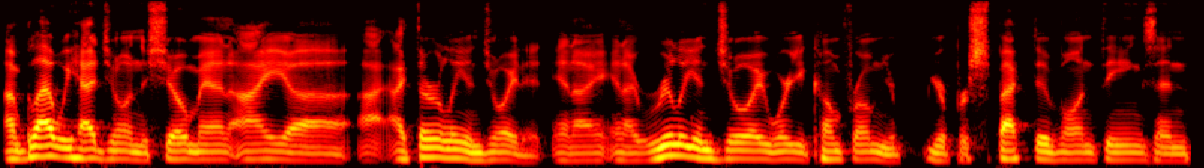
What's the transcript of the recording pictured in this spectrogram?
I'm glad we had you on the show, man. I, uh, I, I thoroughly enjoyed it, and I and I really enjoy where you come from, your your perspective on things, and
